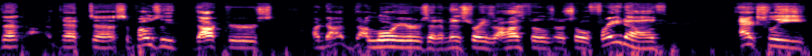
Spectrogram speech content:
that that uh, supposedly doctors, uh, lawyers, and administrators of hospitals are so afraid of, actually,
